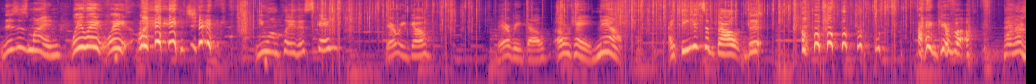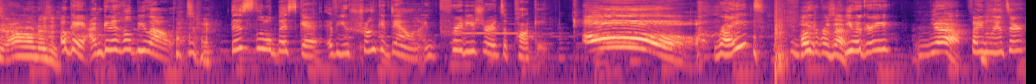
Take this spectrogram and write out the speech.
this is mine. Wait, wait, wait, wait, Jake. You want to play this game? There we go. There we go. Okay, now I think it's about this. I give up. What is it? I don't know what this is. Okay, I'm gonna help you out. this little biscuit, if you shrunk it down, I'm pretty sure it's a pocket. Oh! Right? 100%. You agree? yeah. Final answer?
